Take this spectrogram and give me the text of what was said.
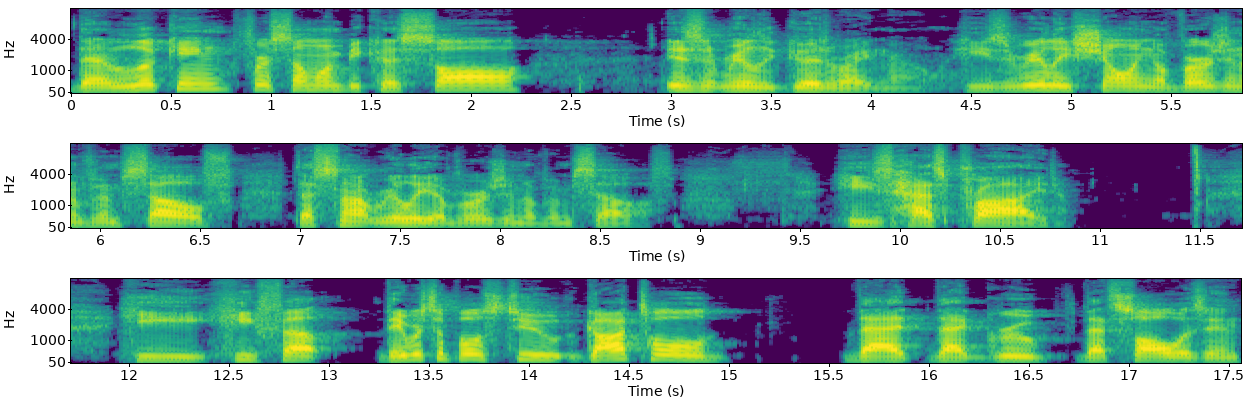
They're looking for someone because Saul isn't really good right now. He's really showing a version of himself that's not really a version of himself. He has pride. He he felt they were supposed to God told that that group that Saul was in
